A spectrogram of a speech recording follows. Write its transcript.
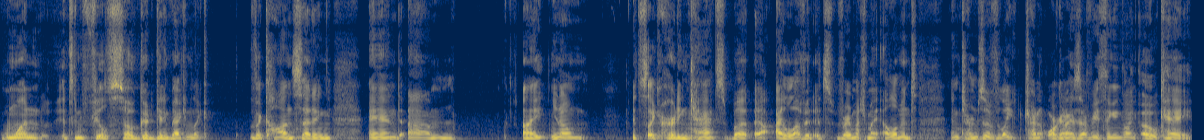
one. It's going to feel so good getting back in like the con setting, and um, I, you know, it's like herding cats, but uh, I love it. It's very much my element in terms of like trying to organize everything and going, okay,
